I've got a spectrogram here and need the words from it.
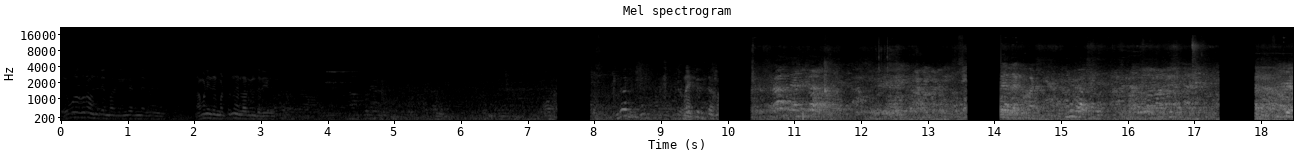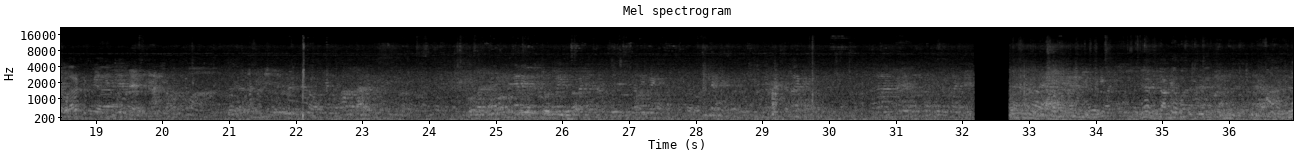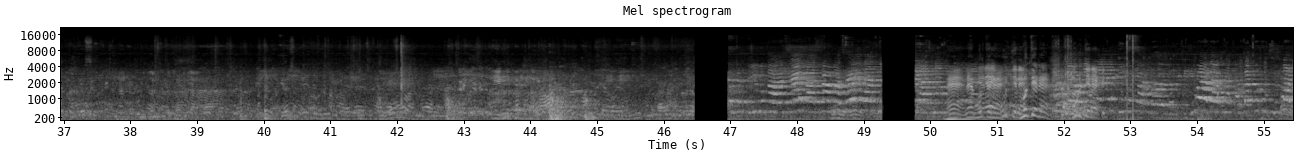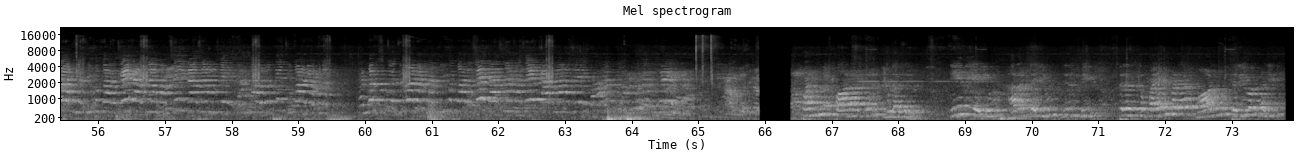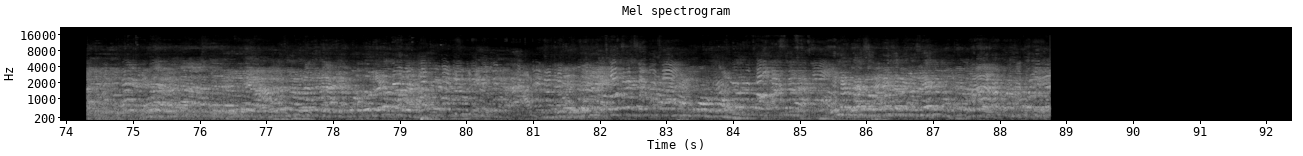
எவ்வளோ மட்டும்தான் எல்லாருக்கும் தெரியும் Gracias. மூர்த்தினே மூர்த்தினே பாராட்டும் உலகில். நீதியையும் அறத்தையும் திரும்பி பிறருக்கு பயன்பட வாழும் பெரியவர்களின்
